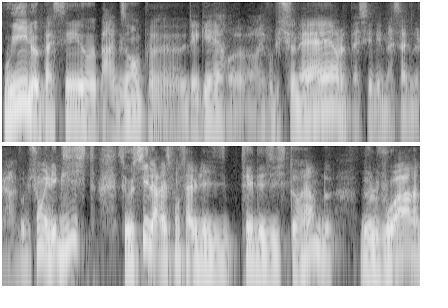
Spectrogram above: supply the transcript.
oui, le passé, euh, par exemple, euh, des guerres révolutionnaires, le passé des massacres de la Révolution, il existe. C'est aussi la responsabilité des historiens de, le voir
